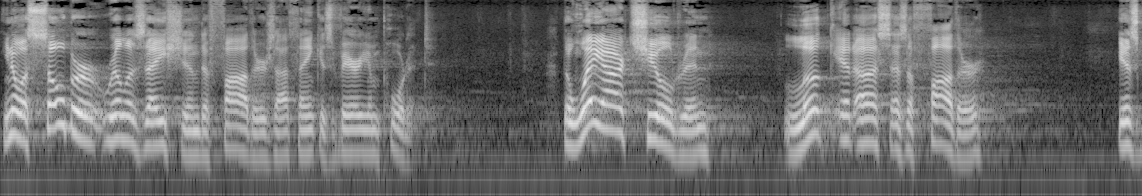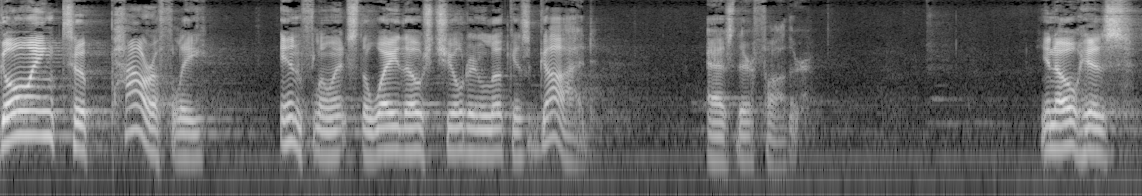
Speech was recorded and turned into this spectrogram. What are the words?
You know, a sober realization to fathers, I think, is very important. The way our children look at us as a father is going to powerfully influence the way those children look as God as their father. You know, his,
